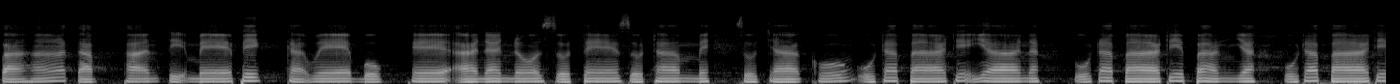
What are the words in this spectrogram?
ปะหาตับพันติเมภิกขเวบุกเพอานันโนสุเตสุธรรมเม สุจักขุงอุทปาทิยานะ อุทปาทิปัญญา อุทปาทิ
